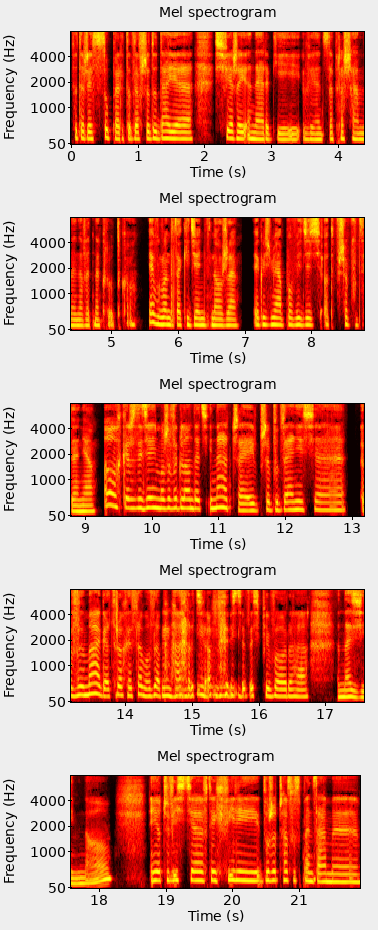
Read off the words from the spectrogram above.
to też jest super. To zawsze dodaje świeżej energii, więc zapraszamy nawet na krótko. Jak wygląda taki dzień w Norze? jakbyś miała powiedzieć, od przebudzenia? Och, każdy dzień może wyglądać inaczej. Przebudzenie się wymaga trochę samozaparcia, -hmm. wyjście ze śpiwora na zimno. I oczywiście w tej chwili dużo czasu spędzamy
